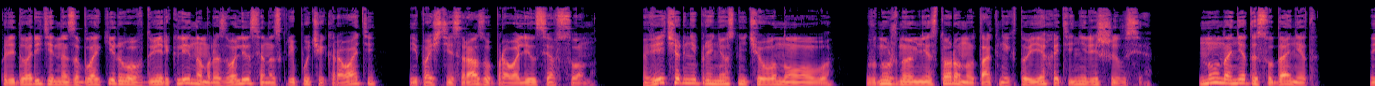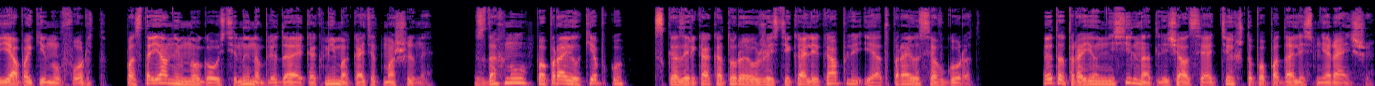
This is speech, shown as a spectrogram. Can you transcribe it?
Предварительно заблокировав дверь клином, развалился на скрипучей кровати и почти сразу провалился в сон. Вечер не принес ничего нового. В нужную мне сторону так никто ехать и не решился. Ну, на нет и суда нет. Я покинул форт, постоял немного у стены, наблюдая, как мимо катят машины. Вздохнул, поправил кепку с козырька которой уже стекали капли, и отправился в город. Этот район не сильно отличался от тех, что попадались мне раньше.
